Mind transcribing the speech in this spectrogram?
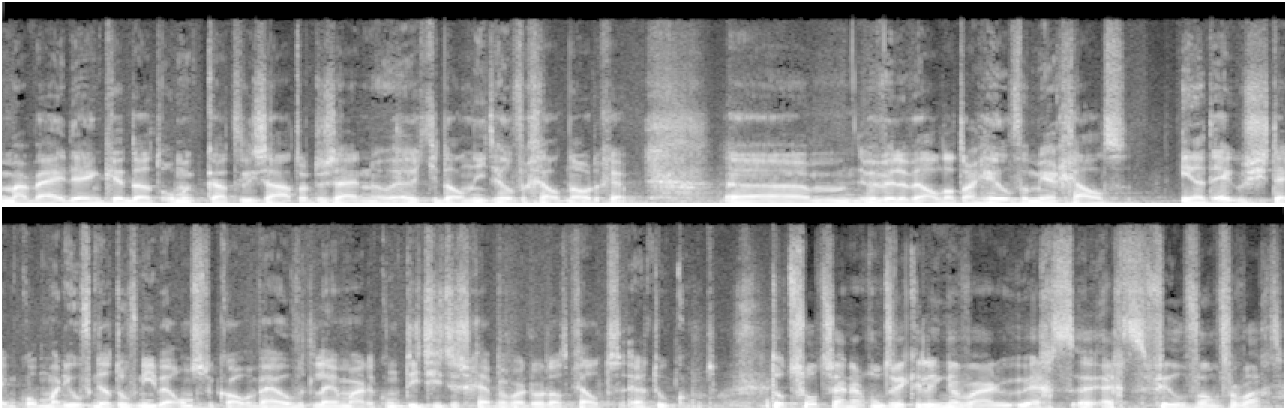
maar wij denken dat om een katalysator te zijn... dat je dan niet heel veel geld nodig hebt. Ehm, we willen wel dat er heel veel meer geld in het ecosysteem komt. Maar die hoeft, dat hoeft niet bij ons te komen. Wij hoeven het alleen maar de conditie te scheppen waardoor dat geld ertoe komt. Tot slot zijn er ontwikkelingen waar u echt, eh, echt veel van verwacht?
